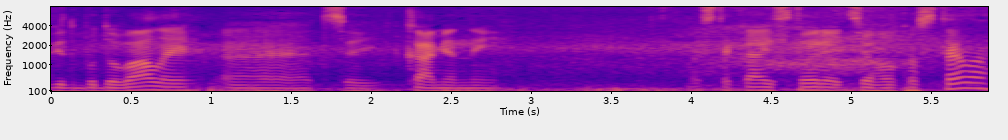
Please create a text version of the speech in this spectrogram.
відбудували е, цей кам'яний. Ось така історія цього костела.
